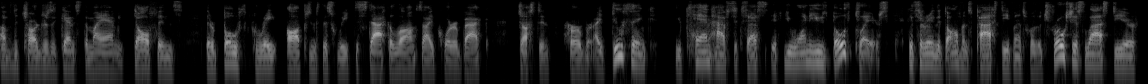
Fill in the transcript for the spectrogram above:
of the Chargers against the Miami Dolphins. They're both great options this week to stack alongside quarterback Justin Herbert. I do think you can have success if you want to use both players, considering the Dolphins' pass defense was atrocious last year.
